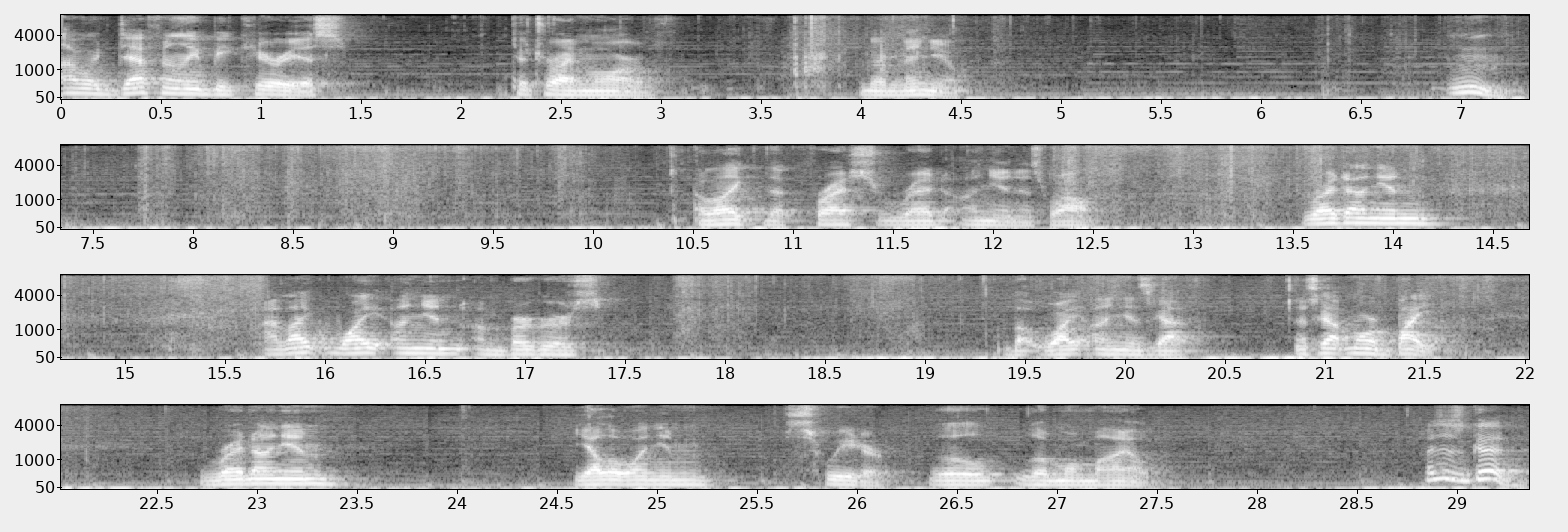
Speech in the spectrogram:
I would definitely be curious to try more of their menu. Mmm. I like the fresh red onion as well. Red onion. I like white onion on burgers, but white onion's got it's got more bite. Red onion, yellow onion, sweeter, a little little more mild. This is good.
